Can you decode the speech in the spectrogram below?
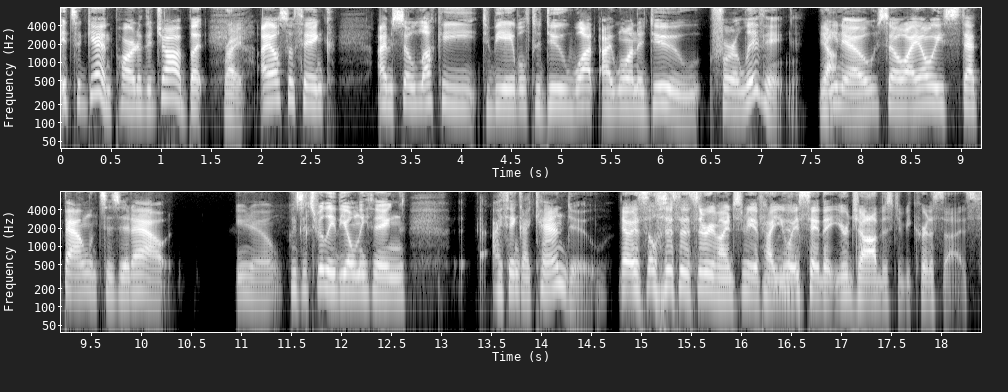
it's again part of the job but Right. i also think i'm so lucky to be able to do what i want to do for a living Yeah. you know so i always that balances it out you know because it's really the only thing i think i can do No, it's, just, this reminds me of how you always say that your job is to be criticized.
